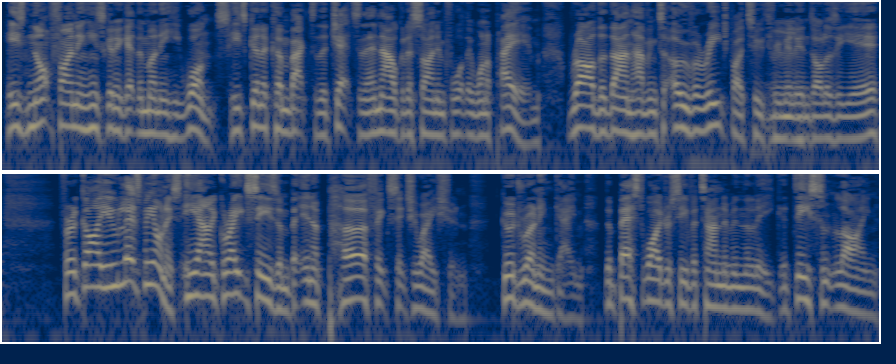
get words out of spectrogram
He's not finding he's going to get the money he wants. He's going to come back to the Jets and they're now going to sign him for what they want to pay him rather than having to overreach by two, three mm. million dollars a year. For a guy who, let's be honest, he had a great season, but in a perfect situation. Good running game, the best wide receiver tandem in the league, a decent line,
